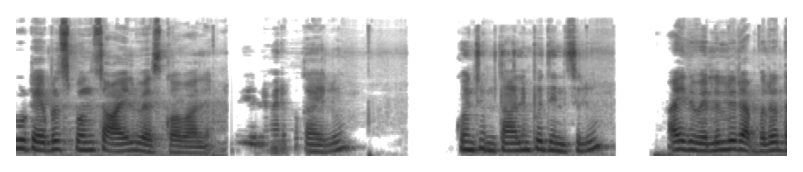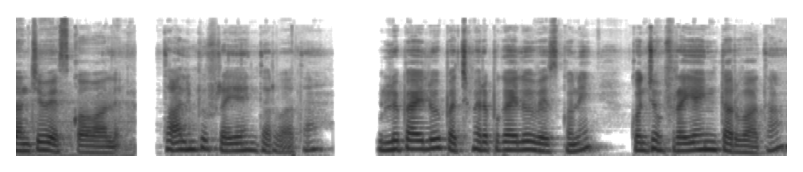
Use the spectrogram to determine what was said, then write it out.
టూ టేబుల్ స్పూన్స్ ఆయిల్ వేసుకోవాలి. ఎండుమిరపకాయలు కొంచెం తాలింపు దినుసులు ఐదు వెల్లుల్లి రెబ్బలు దంచి వేసుకోవాలి. తాలింపు ఫ్రై అయిన తర్వాత ఉల్లిపాయలు పచ్చిమిరపకాయలు వేసుకొని కొంచెం ఫ్రై అయిన తర్వాత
